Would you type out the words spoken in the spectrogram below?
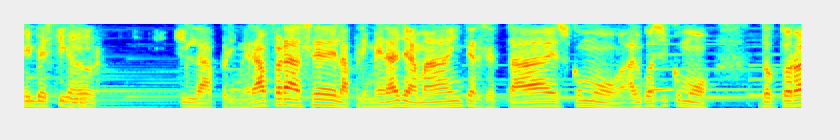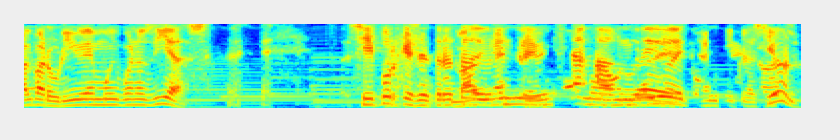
investigador. Y, y, la primera frase de la primera llamada interceptada es como algo así como, doctor Álvaro Uribe, muy buenos días. Sí, porque se trata de una entrevista a un medio de comunicación.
